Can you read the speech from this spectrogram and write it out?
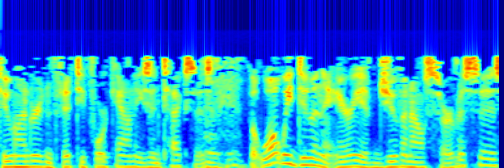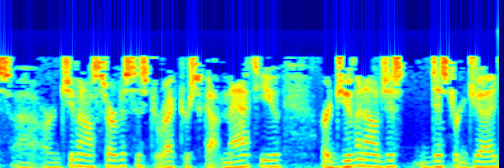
254 counties in Texas. Mm-hmm. But what we do in the area of juvenile services, uh, our juvenile services director, Scott Matthew, our juvenile just district judge,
